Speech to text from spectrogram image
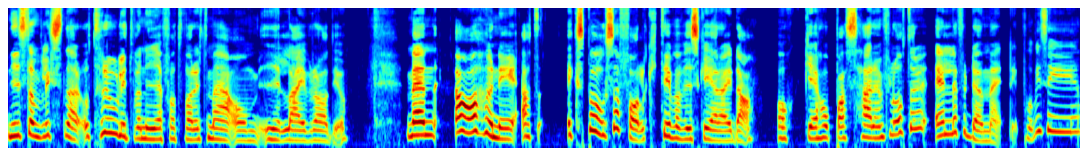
Ni som lyssnar, otroligt vad ni har fått varit med om i live-radio. Men ja hörni, att exposa folk det är vad vi ska göra idag. Och eh, hoppas Herren förlåter eller fördömer, det får vi se.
